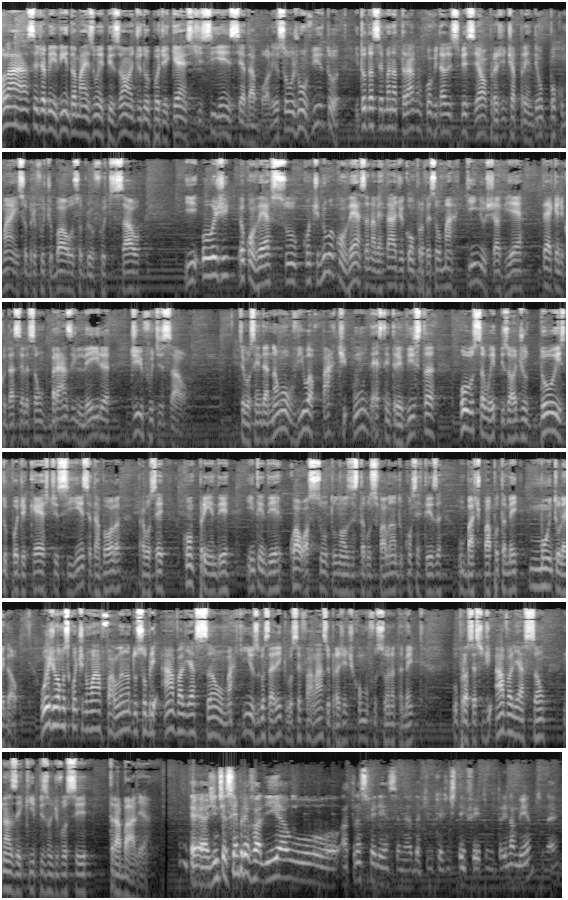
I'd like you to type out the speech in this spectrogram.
Olá, seja bem-vindo a mais um episódio do podcast Ciência da Bola. Eu sou o João Vitor e toda semana trago um convidado especial para a gente aprender um pouco mais sobre futebol, sobre o futsal. E hoje eu converso, continuo a conversa, na verdade, com o professor Marquinhos Xavier, técnico da seleção brasileira de futsal. Se você ainda não ouviu a parte 1 desta entrevista, ouça o episódio 2 do podcast Ciência da Bola para você compreender e entender qual assunto nós estamos falando. Com certeza, um bate-papo também muito legal. Hoje vamos continuar falando sobre avaliação. Marquinhos, gostaria que você falasse para a gente como funciona também o processo de avaliação nas equipes onde você trabalha. É, a gente sempre avalia o, a transferência né, daquilo que a gente tem feito no treinamento, né?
